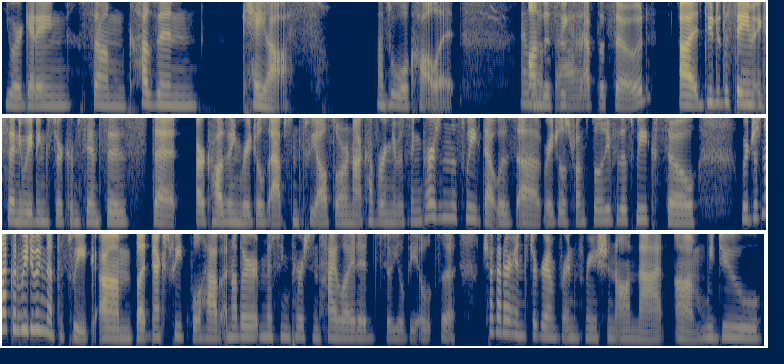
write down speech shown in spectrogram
You are getting some cousin chaos. That's what we'll call it I on this week's episode. Uh, due to the same extenuating circumstances that are causing Rachel's absence, we also are not covering a missing person this week. That was uh, Rachel's responsibility for this week, so we're just not going to be doing that this week. Um, but next week we'll have another missing person highlighted, so you'll be able to check out our Instagram for information on that. Um, we do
